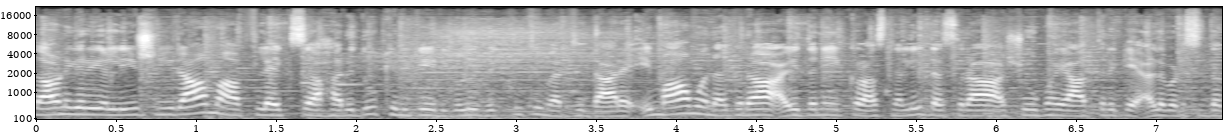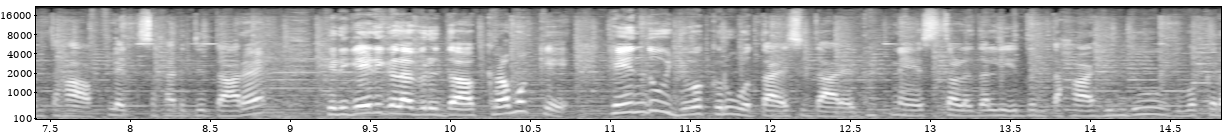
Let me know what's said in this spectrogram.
ದಾವಣಗೆರೆಯಲ್ಲಿ ಶ್ರೀರಾಮ ಫ್ಲೆಕ್ಸ್ ಹರಿದು ಕಿಡಿಗೇಡಿಗಳು ವಿಕೃತಿ ಮೆರೆದಿದ್ದಾರೆ. ಇಮಾಮ ನಗರ ಐದನೇ ಕ್ರಾಸ್ನಲ್ಲಿ ದಸರಾ ಶೋಭಾಯಾತ್ರೆಗೆ ಅಳವಡಿಸಿದಂತಹ ಫ್ಲೆಕ್ಸ್ ಹರಿದಿದ್ದಾರೆ. ಕಿಡಿಗೇಡಿಗಳ ವಿರುದ್ಧ ಕ್ರಮಕ್ಕೆ ಹಿಂದೂ ಯುವಕರು ಒತ್ತಾಯಿಸಿದ್ದಾರೆ. ಘಟನೆ ಸ್ಥಳದಲ್ಲಿ ಇದ್ದಂತಹ ಹಿಂದೂ ಯುವಕರ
